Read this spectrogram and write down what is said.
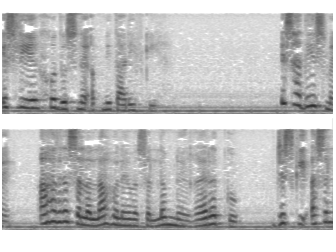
اس لیے خود اس نے اپنی تعریف کی ہے۔ اس حدیث میں حضرت صلی اللہ علیہ وسلم نے غیرت کو جس کی اصل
